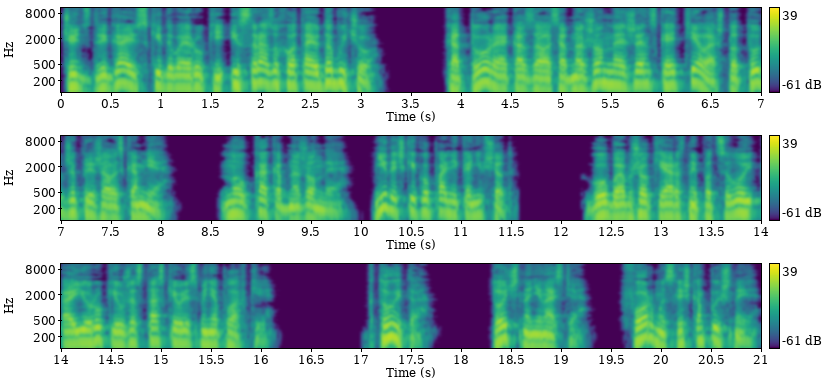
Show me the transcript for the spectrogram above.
Чуть сдвигаюсь, скидывая руки, и сразу хватаю добычу, которой оказалось обнаженное женское тело, что тут же прижалось ко мне. Ну, как обнаженное? Ниточки купальника не в счет. Губы обжег яростный поцелуй, а ее руки уже стаскивали с меня плавки. Кто это? Точно не Настя. Формы слишком пышные.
